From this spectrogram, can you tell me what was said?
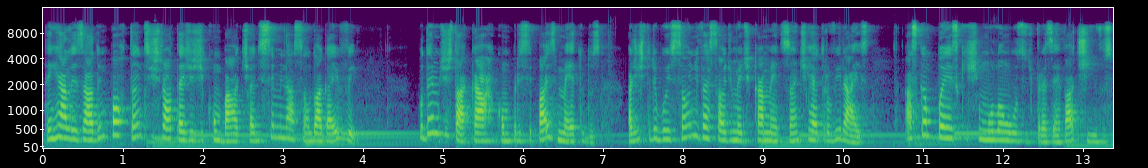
tem realizado importantes estratégias de combate à disseminação do HIV. Podemos destacar como principais métodos a distribuição universal de medicamentos antirretrovirais, as campanhas que estimulam o uso de preservativos,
